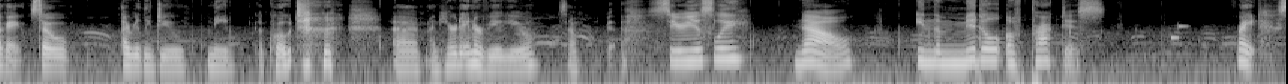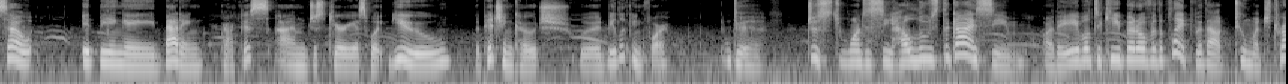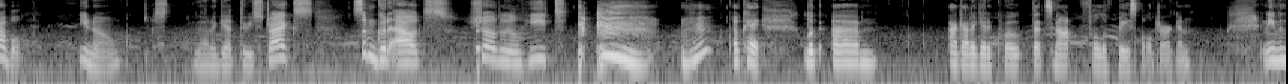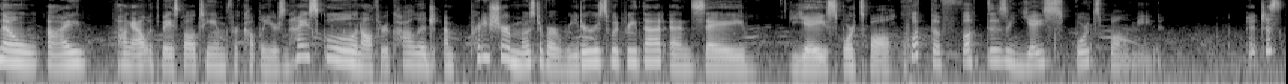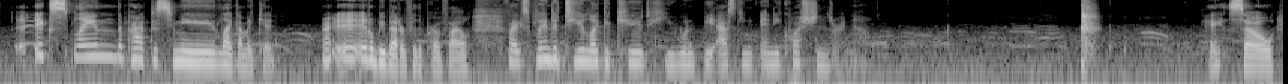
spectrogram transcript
Okay, so I really do need a quote. uh, I'm here to interview you, so. Seriously? Now? In the middle of practice? Right, so it being a batting practice, I'm just curious what you, the pitching coach, would be looking for. Duh. Just want to see how loose the guys seem. Are they able to keep it over the plate without too much trouble? You know, just you gotta get three strikes, some good outs, show a little heat. mm-hmm. Okay. Look, um, I gotta get a quote that's not full of baseball jargon. And even though I hung out with the baseball team for a couple years in high school and all through college, I'm pretty sure most of our readers would read that and say, Yay, sports ball. What the fuck does a yay sports ball mean? Just explain the practice to me like I'm a kid. It'll be better for the profile. If I explained it to you like a kid, you wouldn't be asking any questions right now. okay, so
